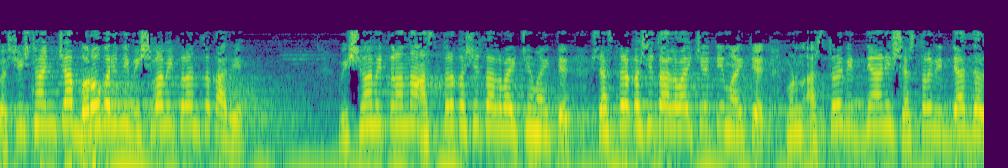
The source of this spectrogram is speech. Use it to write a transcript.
वशिष्ठांच्या बरोबरीने विश्वामित्रांचं कार्य विश्वामित्रांना अस्त्र कशी चालवायची माहिती आहेत? शस्त्र कशी चालवायची ती माहिती आहेत. म्हणून अस्त्रविद्या आणि शस्त्रविद्या जर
